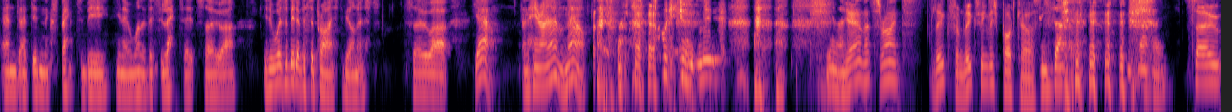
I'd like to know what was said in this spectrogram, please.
and I didn't expect to be you know one of the selected. So uh, it was a bit of a surprise to be honest. So uh, yeah, and here I am now talking with Luke. you know. Yeah, that's right. Luke from Luke's English Podcast. Exactly. exactly. So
